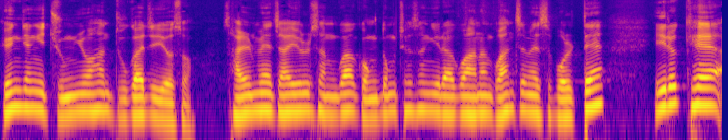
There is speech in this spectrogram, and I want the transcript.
굉장히 중요한 두 가지 요소. 삶의 자율성과 공동체성이라고 하는 관점에서 볼 때 이렇게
